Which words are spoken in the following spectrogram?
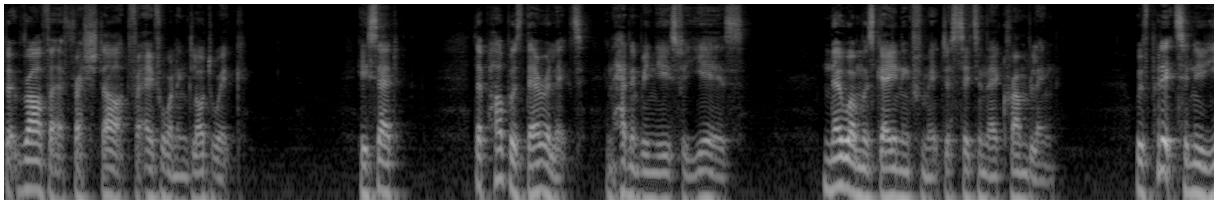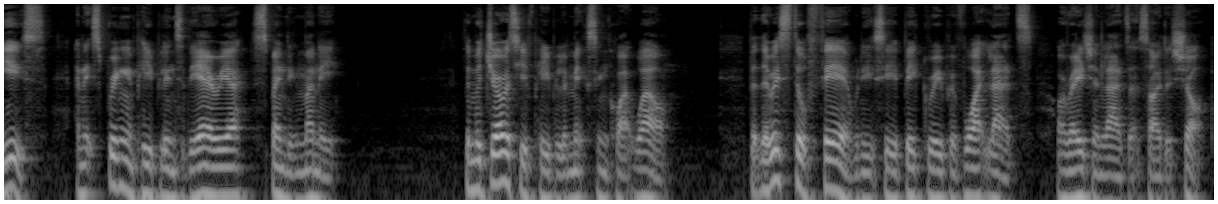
but rather a fresh start for everyone in Glodwick. He said, The pub was derelict and hadn't been used for years. No one was gaining from it just sitting there crumbling. We've put it to new use, and it's bringing people into the area, spending money. The majority of people are mixing quite well. But there is still fear when you see a big group of white lads or Asian lads outside a shop.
